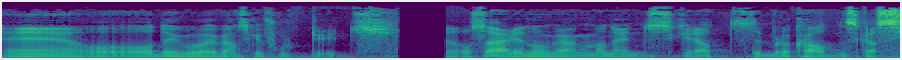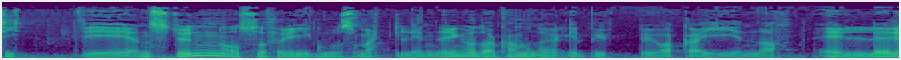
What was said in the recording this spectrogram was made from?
Uh, og, det går ganske fort ut. Og så er det noen ganger man ønsker at blokaden skal sitte i en stund, også for å gi god smertelindring. Og da kan man velge bupivakain, da. Eller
